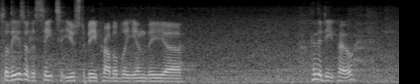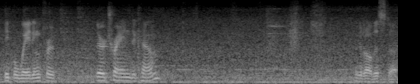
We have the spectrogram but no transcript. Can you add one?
So these are the seats that used to be probably in the uh, in the depot. People waiting for their train to come. Look at all this stuff.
